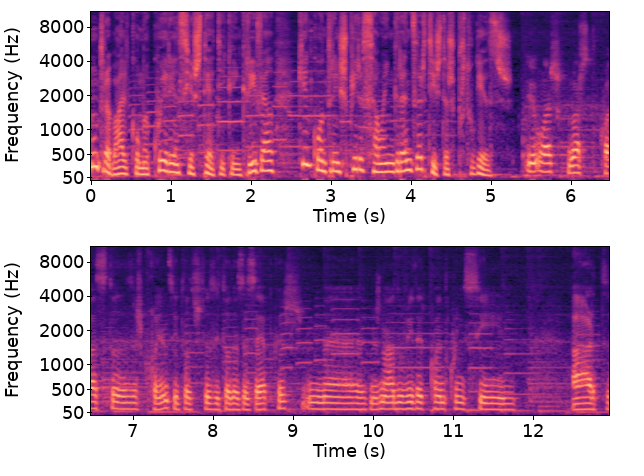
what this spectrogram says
Um trabalho com uma coerência estética incrível que encontra inspiração em grandes artistas portugueses. Eu acho que gosto de quase todas as correntes e todos os e todas as épocas, mas, mas não há dúvida que quando conheci a arte,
